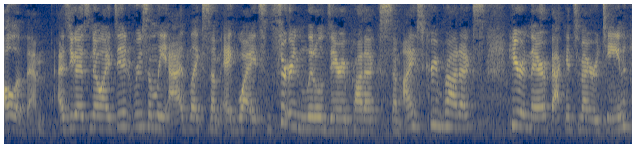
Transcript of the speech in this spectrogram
all of them. As you guys know, I did recently add like some egg whites and certain little dairy products, some ice cream products here and there back into my routine.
